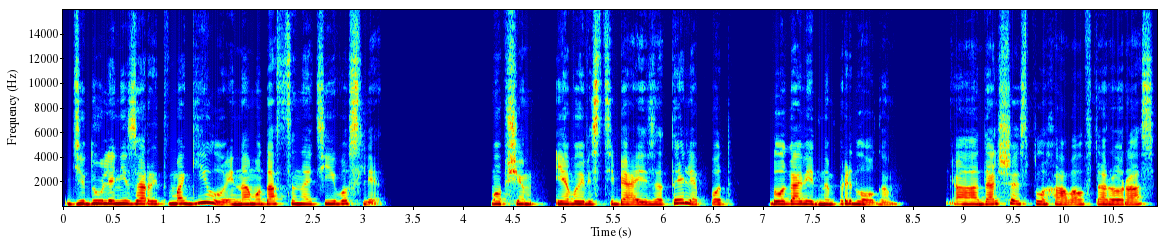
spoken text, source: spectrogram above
дедуля не зарыт в могилу, и нам удастся найти его след. В общем, я вывез тебя из отеля под благовидным предлогом. А дальше сплоховал второй раз,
